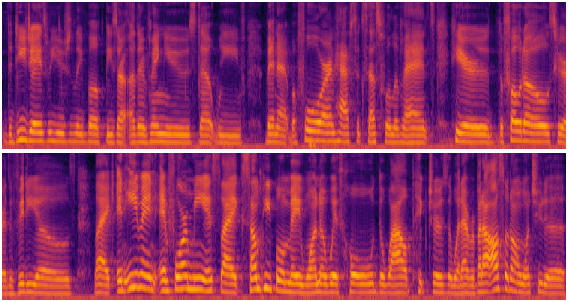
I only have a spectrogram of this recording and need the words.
the DJs we usually book. These are other venues that we've been at before and have successful events. Here are the photos, here are the videos. Like, and even, and for me, it's like some people may want to withhold the wild pictures or whatever, but I also don't want you to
